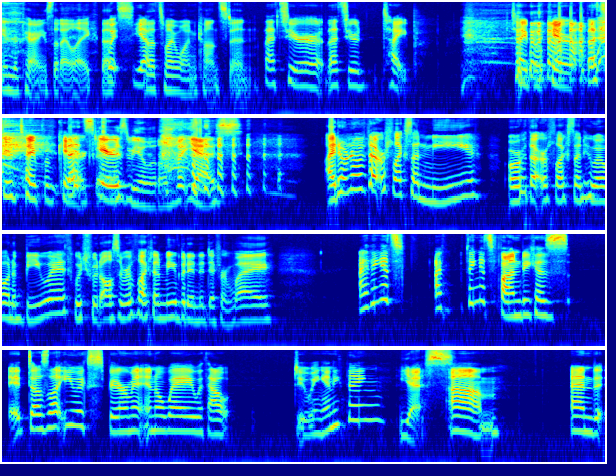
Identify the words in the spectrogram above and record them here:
in the pairings that I like. That's Wait, yep. that's my one constant. That's your that's your type. Type of character. That's your type of character. That scares me a little, but yes. I don't know if that reflects on me or if that reflects on who I want to be with, which would also reflect on me, but in a different way. I think it's I think it's fun because it does let you experiment in a way without doing anything. Yes. Um, and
